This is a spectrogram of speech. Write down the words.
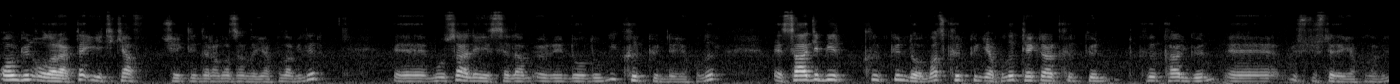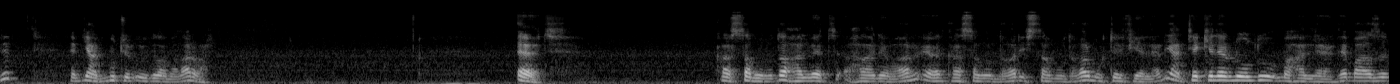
10 gün olarak da itikaf şeklinde Ramazan'da yapılabilir. E, Musa Aleyhisselam örneğinde olduğu gibi 40 günde yapılır. E, sadece bir 40 gün de olmaz. 40 gün yapılır. Tekrar 40 gün 40 gün e, üst üste de yapılabilir. E, yani bu tür uygulamalar var. Evet. Kastamonu'da halvethane var. Evet Kastamonu'da var, İstanbul'da var, muhtelif yerlerde. Yani tekkelerin olduğu mahallelerde, bazı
